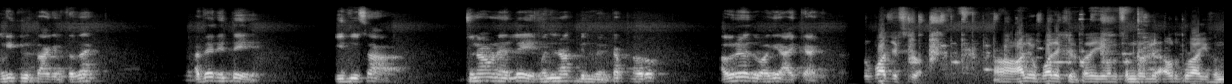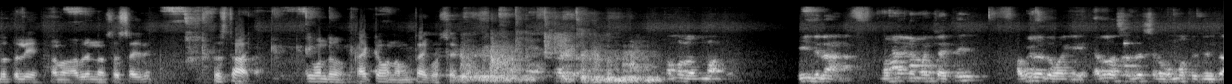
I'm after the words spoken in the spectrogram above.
ಅಂಗೀಕೃತ ಆಗಿರ್ತದೆ. ಅದೇ ರೀತಿ ಈ ದಿವಸ ಚುನಾವಣೆಯಲ್ಲಿ ಮಂಜುನಾಥ್ ಬಿನ್ ವೆಂಕಟಪ್ಪನವರು ಅವಿರೋಧವಾಗಿ ಆಯ್ಕೆ ಆಗಿರ್ತಾರೆ ಉಪಾಧ್ಯಕ್ಷರು. ಆ, ಉಪಾಧ್ಯಕ್ಷ ಇರ್ತಾರೆ ಈ ಒಂದು ಸಂದರ್ಭದಲ್ಲಿ ಅವರು ಕೂಡ ಈ ಸಂದರ್ಭದಲ್ಲಿ ನಾನು ಅಭಿನಂದನೆ ಸಲ್ಲಿಸ್ತಾ ಇದ್ದೀನಿ. ಸಲ್ಲಿಸ್ತಾ ಈ ಒಂದು ಕಾರ್ಯಕ್ರಮವನ್ನು ಮುಕ್ತಾಯಗೊಳಿಸ್ತಾ ಕಮಲ್ ಈ ದಿನ ಮೊದಲನೇ ಪಂಚಾಯತಿ ಅವಿರೋಧವಾಗಿ ಎಲ್ಲ ಸದಸ್ಯರ ಒಮ್ಮತದಿಂದ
